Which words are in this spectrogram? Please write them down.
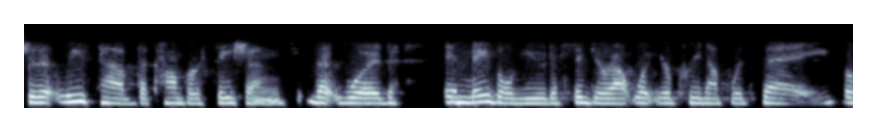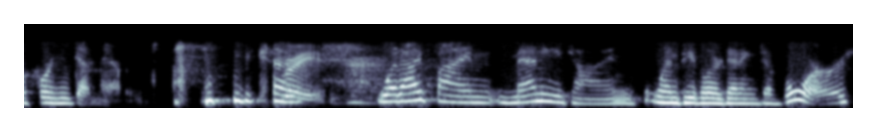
should at least have the conversations that would enable you to figure out what your prenup would say before you get married. because right. what I find many times when people are getting divorced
